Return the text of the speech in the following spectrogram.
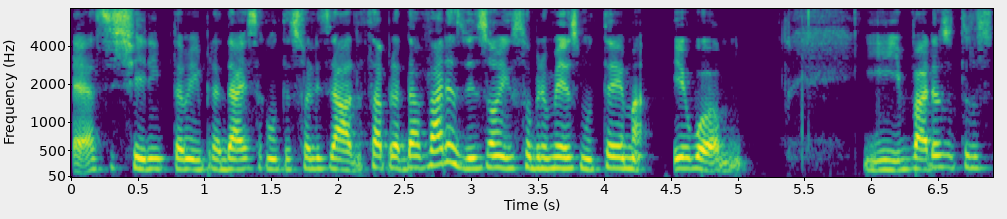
é, assistirem também para dar essa contextualizada, sabe? Para dar várias visões sobre o mesmo tema, eu amo. E várias outras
